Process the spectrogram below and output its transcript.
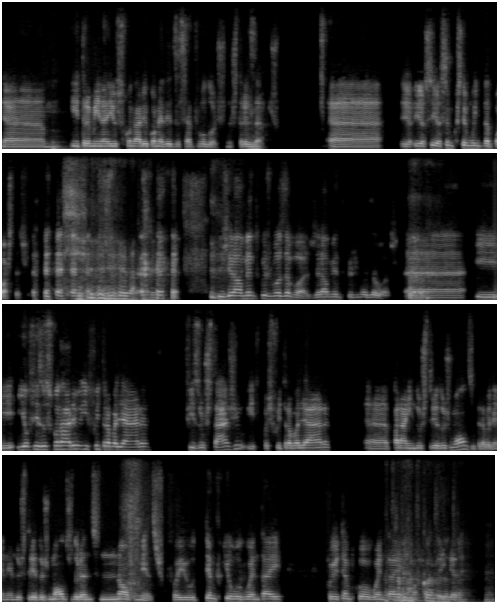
Uhum. E terminei o secundário com a média de 17 valores, nos 3 uhum. anos. Uh, eu, eu, eu, sempre gostei muito de apostas. geralmente com os meus avós, geralmente com os meus avós. Uh, e, e, eu fiz o secundário e fui trabalhar, fiz o estágio e depois fui trabalhar uh, para a indústria dos moldes e trabalhei na indústria dos moldes durante nove meses, que foi o tempo que eu aguentei, foi o tempo que eu aguentei numa fábrica, é.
